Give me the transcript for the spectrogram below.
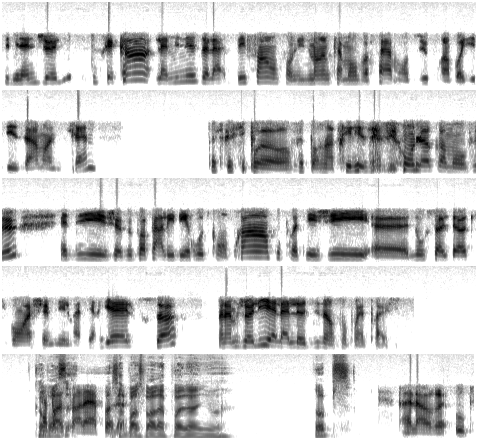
c'est Mélanie Joly. Parce que quand la ministre de la Défense, on lui demande comment on va faire, mon Dieu, pour envoyer des armes en Ukraine, parce que c'est pas, on fait pas rentrer les avions là comme on veut. Elle dit, je veux pas parler des routes qu'on prend, faut protéger euh, nos soldats qui vont acheminer le matériel, tout ça. Madame Joly, elle, elle l'a dit dans son point de presse. Ça passe par la Pologne. Ça passe par la Pologne, ouais. Oups. Alors, euh, oups,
